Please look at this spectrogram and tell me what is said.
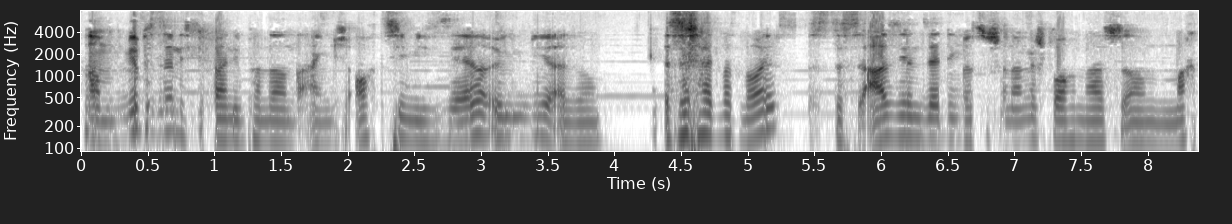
Um, mir persönlich gefallen die Pandaren eigentlich auch ziemlich sehr irgendwie. Also, es ist halt was Neues. Das, das Asien-Setting, was du schon angesprochen hast, um, macht,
